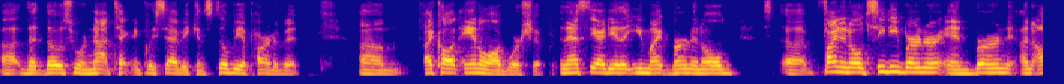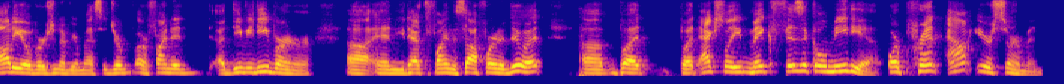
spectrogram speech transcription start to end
uh, that those who are not technically savvy can still be a part of it um, i call it analog worship and that's the idea that you might burn an old uh, find an old CD burner and burn an audio version of your message or, or find a, a DVD burner uh, and you'd have to find the software to do it. Uh, but, but actually make physical media or print out your sermon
